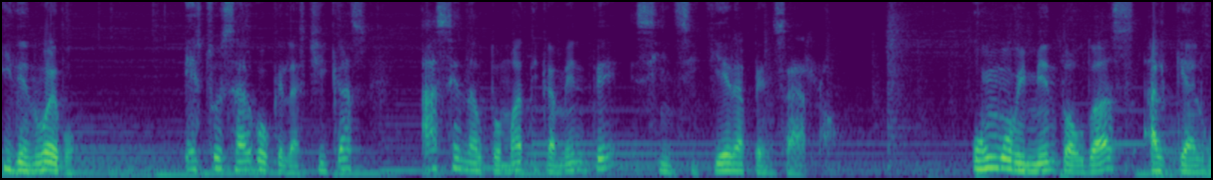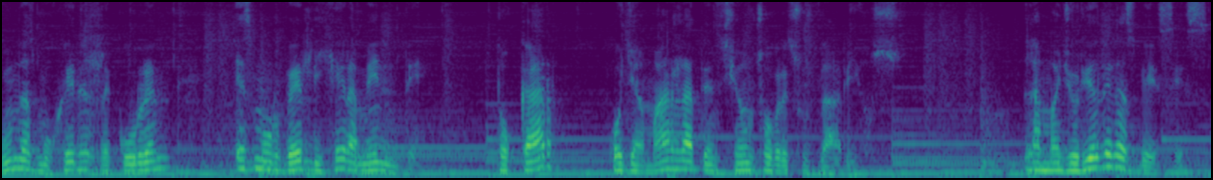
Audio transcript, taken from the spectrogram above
Y de nuevo, esto es algo que las chicas hacen automáticamente sin siquiera pensarlo. Un movimiento audaz al que algunas mujeres recurren es morder ligeramente, tocar o llamar la atención sobre sus labios. La mayoría de las veces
